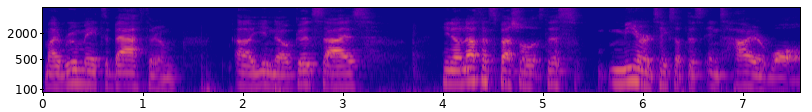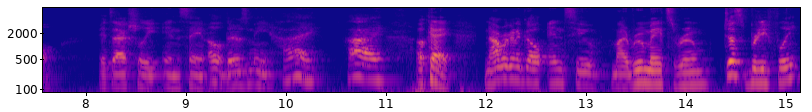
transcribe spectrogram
my roommate's bathroom. Uh, you know, good size. You know, nothing special. This mirror takes up this entire wall. It's actually insane. Oh, there's me. Hi. Hi. Okay, now we're gonna go into my roommate's room just briefly.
